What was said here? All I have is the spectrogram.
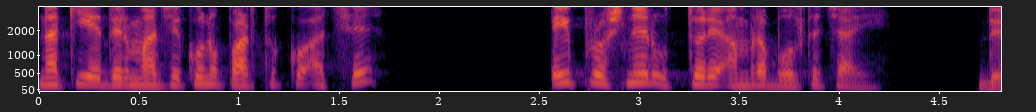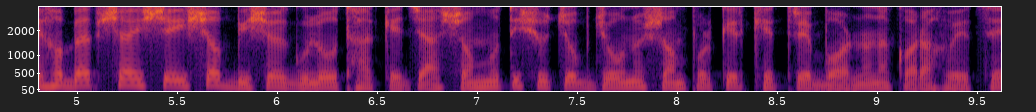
নাকি এদের মাঝে কোনো পার্থক্য আছে? এই প্রশ্নের উত্তরে আমরা বলতে চাই দেহ ব্যবসায় সেই সব বিষয়গুলোও থাকে যা সম্মতিসূচক যৌন সম্পর্কের ক্ষেত্রে বর্ণনা করা হয়েছে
